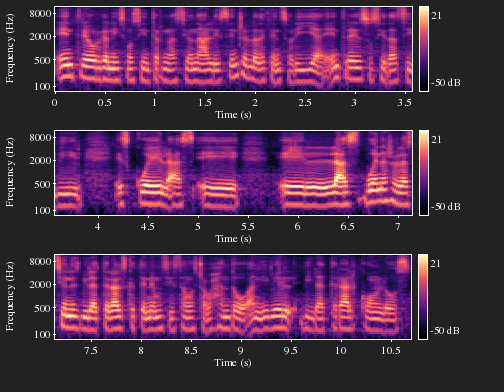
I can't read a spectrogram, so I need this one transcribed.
entre organismos internacionales, entre la Defensoría, entre sociedad civil, escuelas, eh, las buenas relaciones bilaterales que tenemos y estamos trabajando a nivel bilateral con los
